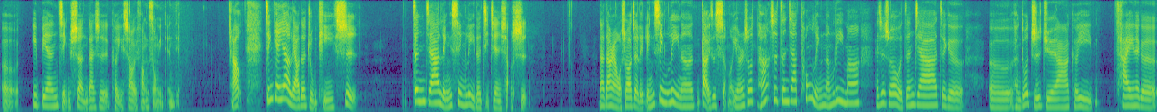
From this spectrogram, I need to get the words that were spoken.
呃一边谨慎，但是可以稍微放松一点点。好，今天要聊的主题是增加灵性力的几件小事。那当然，我说到这里，灵性力呢，到底是什么？有人说啊，是增加通灵能力吗？还是说我增加这个呃很多直觉啊，可以猜那个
